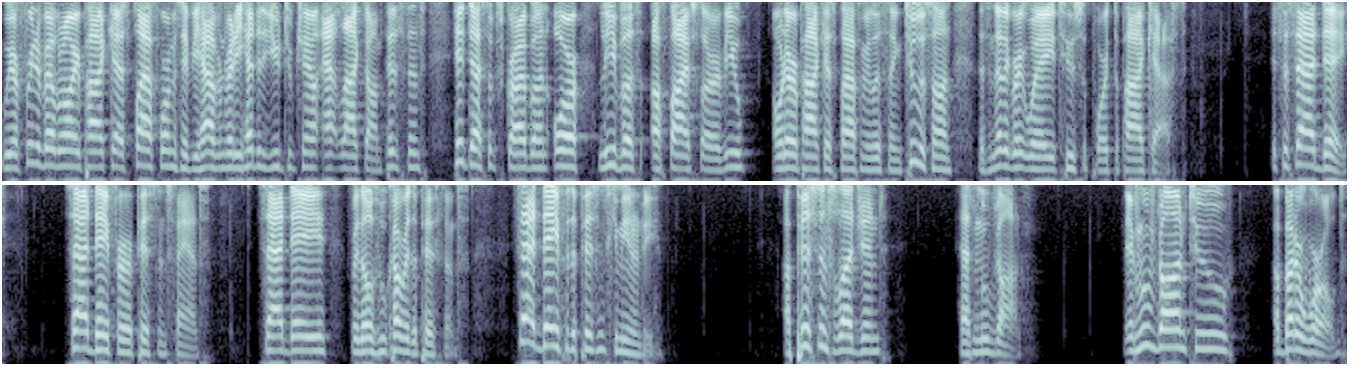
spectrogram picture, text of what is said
We are free and available on all your podcast platforms. If you haven't already, head to the YouTube channel at Locked On Pistons, hit that subscribe button, or leave us a five star review on whatever podcast platform you're listening to this on. That's another great way to support the podcast. It's a sad day. Sad day for Pistons fans. Sad day for those who cover the Pistons. Sad day for the Pistons community. A Pistons legend has moved on. They've moved on to a better world.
